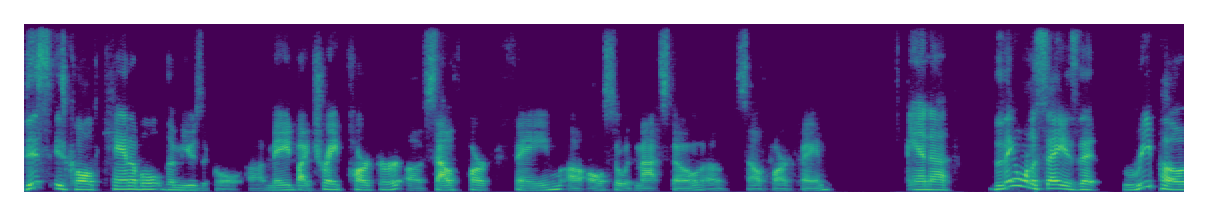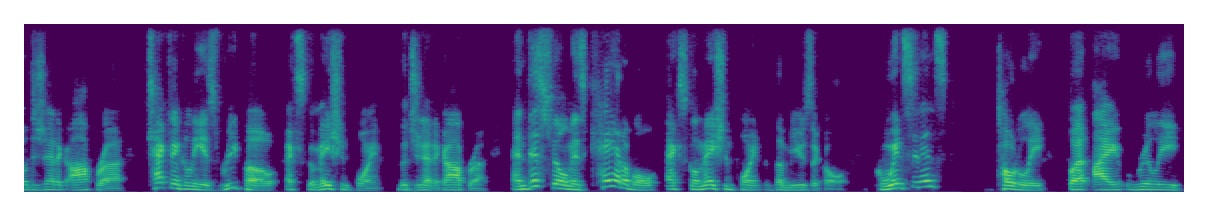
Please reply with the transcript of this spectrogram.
This is called Cannibal the Musical, uh, made by Trey Parker of South Park fame, uh, also with Matt Stone of South Park fame. And uh, the thing I want to say is that Repo, the genetic opera, technically is Repo, exclamation point, the genetic opera. And this film is Cannibal, exclamation point, the musical. Coincidence? Totally. But I really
